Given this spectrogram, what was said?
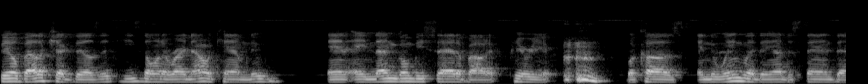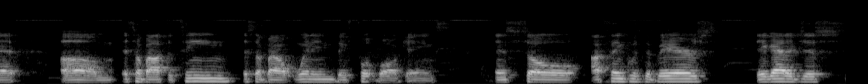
Bill Belichick does it. He's doing it right now with Cam Newton. And ain't nothing going to be said about it, period. because in New England, they understand that um, it's about the team, it's about winning the football games. And so I think with the Bears, they got to just,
